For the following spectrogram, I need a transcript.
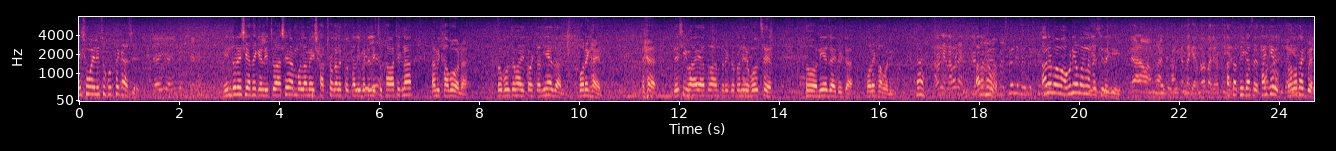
এই সময় লিচু কোথেকে আসে? ইন্দোনেশিয়া থেকে লিচু আসে। আমি বললাম এই সাত সকালে তো খালি পেটে লিচু খাওয়া ঠিক না আমি খাব না। তো বলছে ভাই কয়েকটা নিয়ে যান পরে খায়েন দেশি ভাই এত আন্তরিকতা নিয়ে বলছেন। তো নিয়ে যাই দুইটা পরে খাব নি হ্যাঁ? আরও উনিও হ্যাঁ, আচ্ছা ঠিক আছে ইউ ভালো থাকবেন।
